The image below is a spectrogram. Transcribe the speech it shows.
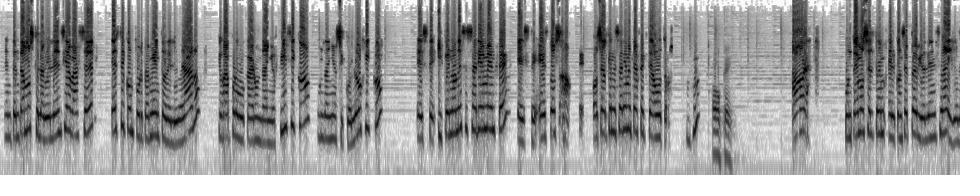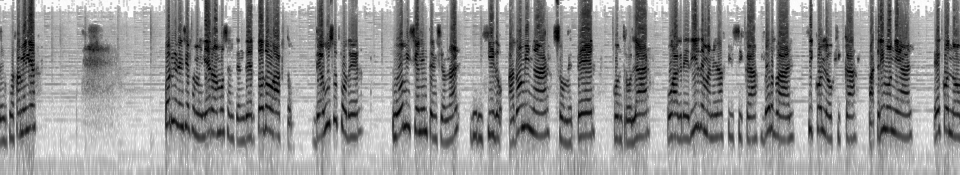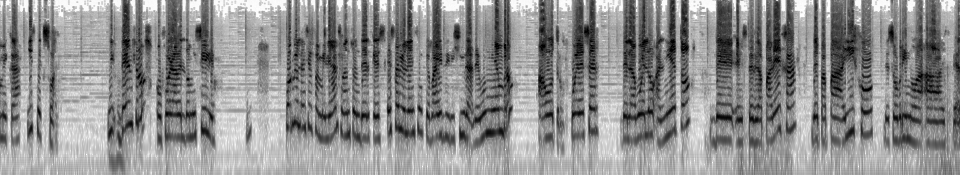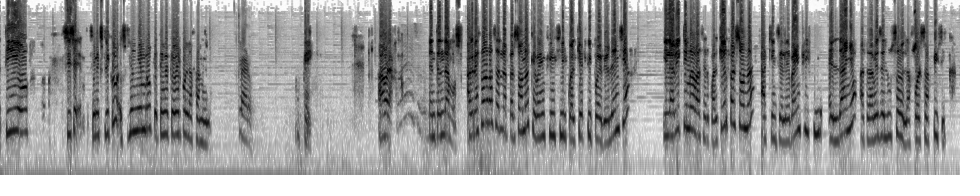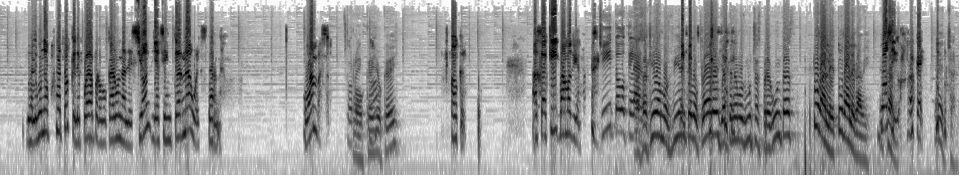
entendamos que la violencia va a ser este comportamiento deliberado que va a provocar un daño físico, un daño psicológico, este, y que no necesariamente, este, estos, ah, eh, o sea, que necesariamente afecte a otros. Ujú. Ok. Ahora, juntemos el, tem- el concepto de violencia y violencia familiar. Por violencia familiar vamos a entender todo acto de abuso de poder u omisión intencional dirigido a dominar, someter, controlar o agredir de manera física, verbal, psicológica, patrimonial, económica y sexual, dentro o fuera del domicilio. Por violencia familiar se va a entender que es esta violencia que va a ir dirigida de un miembro a otro. Puede ser del abuelo al nieto, de este de la pareja, de papá a hijo, de sobrino a, a, este, a tío. ¿Sí, se, ¿Sí me explico? Es un miembro que tenga que ver con la familia. Claro. Ok. Ahora, entendamos, agresor va a ser la persona que va a infligir cualquier tipo de violencia y la víctima va a ser cualquier persona a quien se le va a infligir el daño a través del uso de la fuerza física de algún objeto que le pueda provocar una lesión, ya sea interna o externa. O ambas. Ok, ok. Ok. Hasta aquí vamos bien. Sí, todo claro. Hasta aquí vamos bien, todo claro. Ya tenemos muchas preguntas. Tú dale, tú dale, Gaby. Yo Échale, sigo. Ok. Échale.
